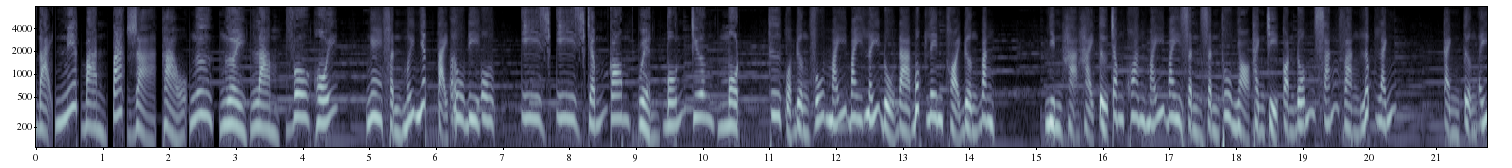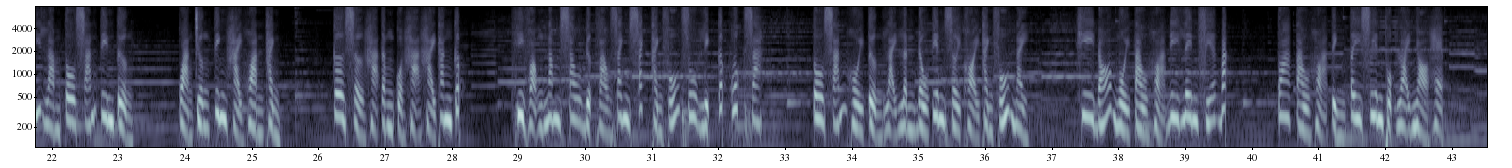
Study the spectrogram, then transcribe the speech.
Đại Niết Bàn, tác giả Khảo Ngư, Người làm vô hối. Nghe phần mới nhất tại audio is.com quyển 4 chương 1 Thư của đường vũ máy bay lấy đủ đà bốc lên khỏi đường băng. Nhìn hạ hải từ trong khoang máy bay dần dần thu nhỏ thành chỉ còn đốm sáng vàng lấp lánh. Cảnh tượng ấy làm tô sán tin tưởng. Quảng trường tinh hải hoàn thành. Cơ sở hạ tầng của hạ hải thăng cấp hy vọng năm sau được vào danh sách thành phố du lịch cấp quốc gia. Tô sán hồi tưởng lại lần đầu tiên rời khỏi thành phố này. Khi đó ngồi tàu hỏa đi lên phía bắc. Toa tàu hỏa tỉnh tây xuyên thuộc loại nhỏ hẹp.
